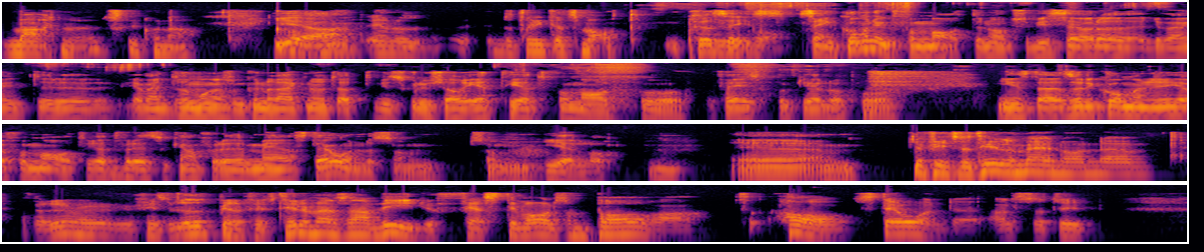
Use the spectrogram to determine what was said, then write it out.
marknad ska kunna Ja, ännu något riktigt smart. precis. Sen kommer nog formaten också. Vi såg det, det var ju inte, jag vet inte hur många som kunde räkna ut att vi skulle köra 1 till 1 format på Facebook eller på Insta. Alltså det kommer nya format. Rätt för det så kanske det är mer stående som, som gäller. Ehm, Det finns väl till och med någon, eh, det finns väl utbildning, det finns till och med en sån här videofestival som bara har stående, alltså typ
